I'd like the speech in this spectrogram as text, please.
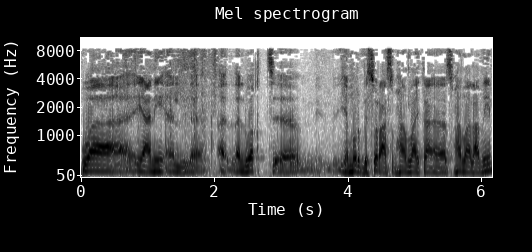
ويعني الوقت آه، يمر بسرعة سبحان الله سبحان الله العظيم.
